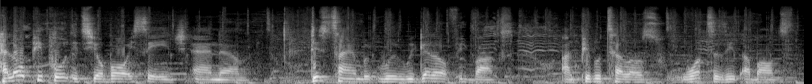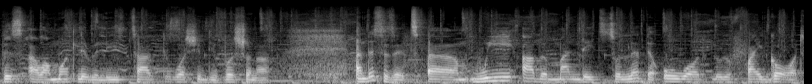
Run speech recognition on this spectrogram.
Hello, people, it's your boy Sage, and um, this time we, we get a lot of feedbacks, and people tell us what is it about this our monthly release tagged worship devotional. And this is it. Um, we have a mandate to let the whole world glorify God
